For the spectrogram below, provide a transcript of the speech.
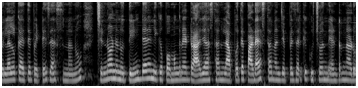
పిల్లలకైతే పెట్టేసేస్తున్నాను. చిన్నోడు నువ్వు తింటేనే నీకు పొమగ్రనేట్ డ్రా చేస్తాను లేకపోతే పడేస్తానని చెప్పేసరికి కూర్చొని తింటున్నాడు.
